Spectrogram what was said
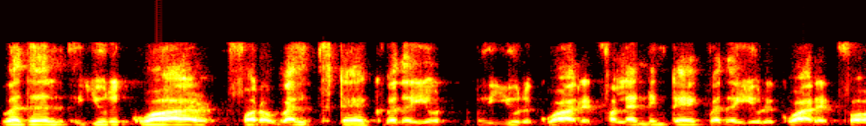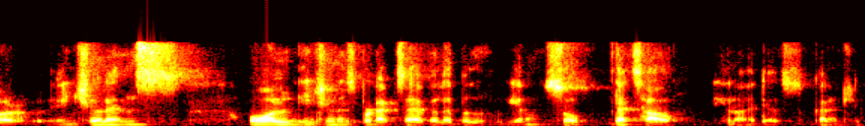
whether you require for a wealth tech, whether you you require it for lending tech, whether you require it for insurance, all insurance products are available, you know. So that's how you know it is currently.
